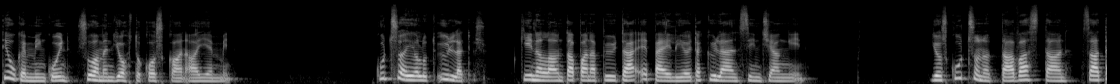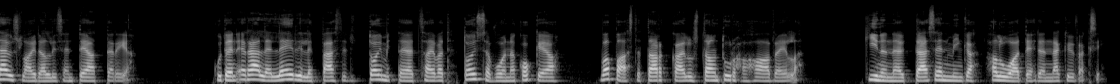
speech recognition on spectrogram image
tiukemmin kuin Suomen johto koskaan aiemmin. Kutsu ei ollut yllätys. Kiinalla on tapana pyytää epäilijöitä kylään Xinjiangiin. Jos kutsun ottaa vastaan, saa täyslaidallisen teatteria. Kuten eräälle leirille päästetyt toimittajat saivat toissa vuonna kokea, vapaasta tarkkailusta on turha haaveilla. Kiina näyttää sen, minkä haluaa tehdä näkyväksi.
